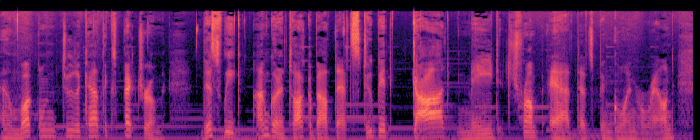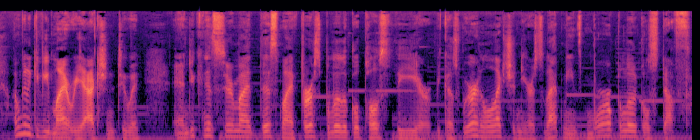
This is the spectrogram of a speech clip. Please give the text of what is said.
and welcome to the Catholic Spectrum. This week, I'm going to talk about that stupid God made Trump ad that's been going around. I'm going to give you my reaction to it, and you can consider my, this my first political post of the year because we're in election year, so that means more political stuff.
